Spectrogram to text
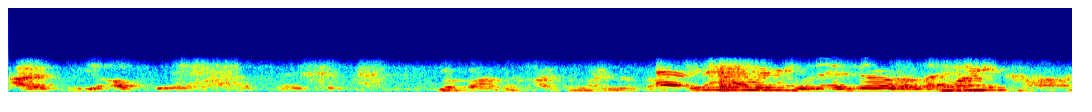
ไอ้ที่เอาไป แล้วป้าจะขายเท่าไหร่นะ ไอ้นี่มันอยู่ในเรื่องอะไร ไม่ขาย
